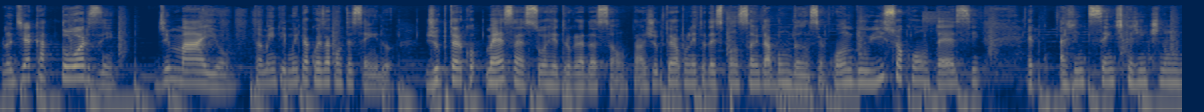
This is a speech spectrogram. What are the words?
No dia 14 de maio, também tem muita coisa acontecendo. Júpiter começa a sua retrogradação, tá? Júpiter é o planeta da expansão e da abundância. Quando isso acontece, é, a gente sente que a gente não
